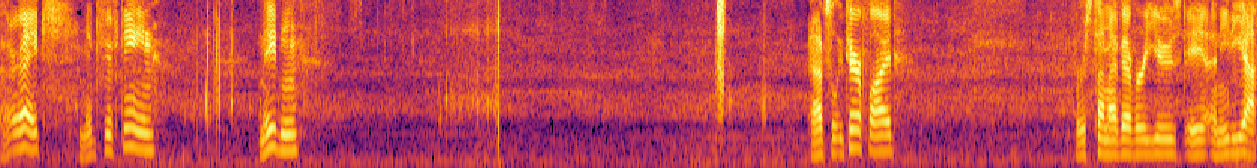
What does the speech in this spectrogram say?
All right, MiG 15, maiden. Absolutely terrified. First time I've ever used a, an EDF.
